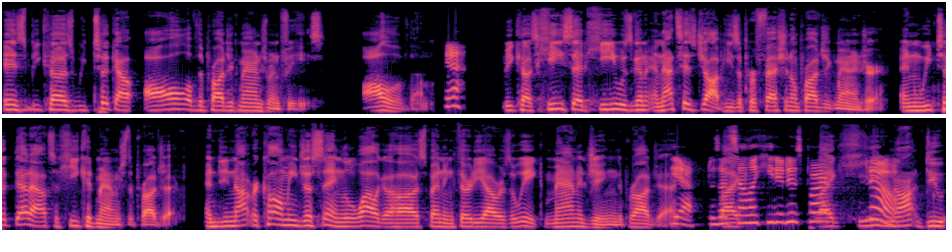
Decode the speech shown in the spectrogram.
is because we took out all of the project management fees, all of them. Yeah. Because he said he was going to, and that's his job. He's a professional project manager. And we took that out so he could manage the project. And do not recall me just saying a little while ago how I was spending 30 hours a week managing the project. Yeah. Does that Like- sound like he did his part? Like he no. did not do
